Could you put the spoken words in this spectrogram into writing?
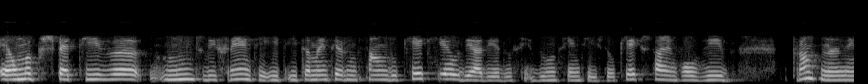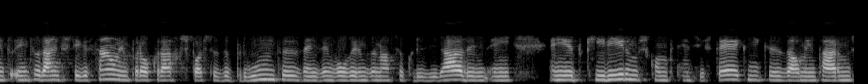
é uma perspectiva muito diferente e, e, também ter noção do que é que é o dia a dia de um cientista, o que é que está envolvido pronto, em, toda a investigação, em procurar respostas a perguntas, em desenvolvermos a nossa curiosidade, em, em, em adquirirmos competências técnicas, aumentarmos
